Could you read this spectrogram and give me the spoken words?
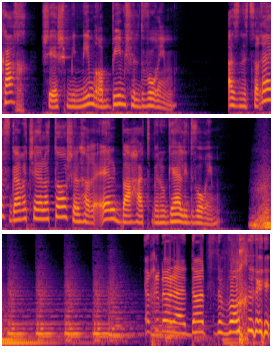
כך שיש מינים רבים של דבורים. אז נצרף גם את שאלתו של הראל בהט בנוגע לדבורים. איך נולדות דבורים?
